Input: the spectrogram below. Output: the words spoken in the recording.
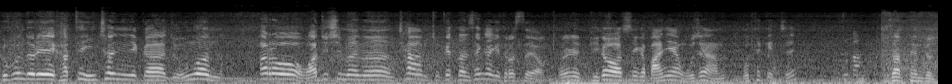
그분들이 같은 인천이니까 좀 응원 하러 와주시면은 참 좋겠다는 생각이 들었어요. 오늘 비가 왔으니까 많이 오진 않, 못했겠지? 누가? 부산 팬들도.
